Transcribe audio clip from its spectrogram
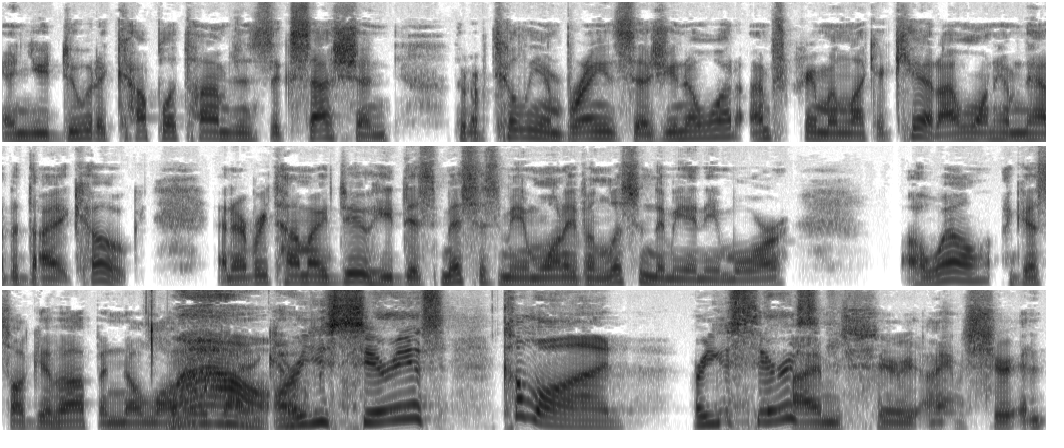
and you do it a couple of times in succession, the reptilian brain says, you know what? I'm screaming like a kid. I want him to have the Diet Coke. And every time I do, he dismisses me and won't even listen to me anymore. Oh, well, I guess I'll give up and no longer. Wow. Are you serious? Come on. Are you serious? I'm serious. I'm serious. And,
